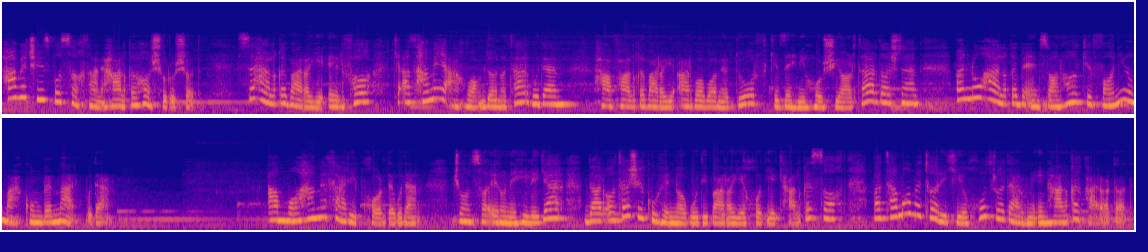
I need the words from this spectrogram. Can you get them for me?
همه چیز با ساختن حلقه ها شروع شد. سه حلقه برای الفا که از همه اقوام داناتر بودند، هفت حلقه برای اربابان دورف که ذهنی هوشیارتر داشتند و نه حلقه به انسانها که فانی و محکوم به مرگ بودند. اما همه فریب خورده بودند چون سائرون هیلگر در آتش کوه نابودی برای خود یک حلقه ساخت و تمام تاریکی خود را درون این حلقه قرار داد.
